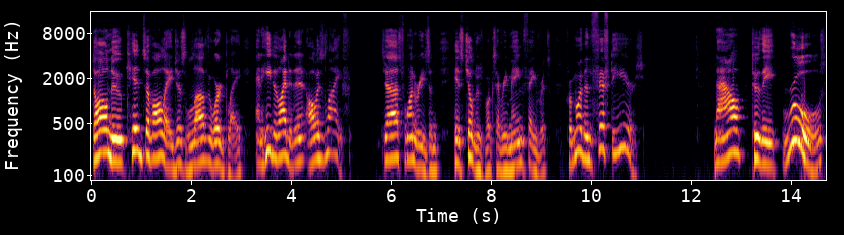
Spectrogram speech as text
Dahl knew kids of all ages loved wordplay, and he delighted in it all his life. Just one reason his children's books have remained favorites for more than 50 years. Now to the rules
